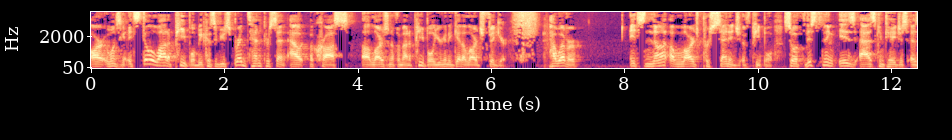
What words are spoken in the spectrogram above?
are once again it's still a lot of people because if you spread 10% out across a large enough amount of people you're going to get a large figure. However, it's not a large percentage of people. So if this thing is as contagious as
